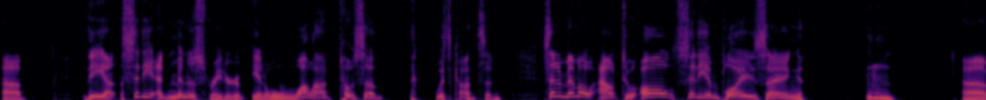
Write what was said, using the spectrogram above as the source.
uh, the uh, city administrator in Wauwatosa, Wisconsin, sent a memo out to all city employees saying, uh,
